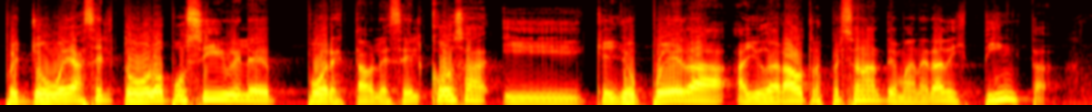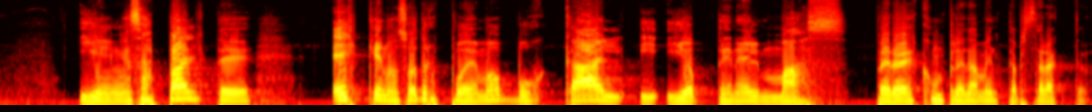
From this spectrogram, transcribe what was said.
pues yo voy a hacer todo lo posible por establecer cosas y que yo pueda ayudar a otras personas de manera distinta. Y en esas partes es que nosotros podemos buscar y, y obtener más, pero es completamente abstracto.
